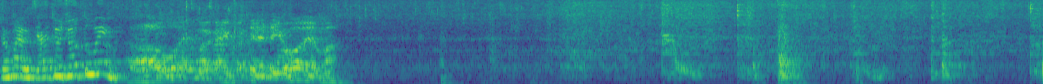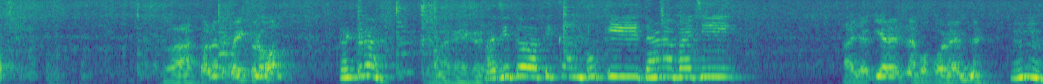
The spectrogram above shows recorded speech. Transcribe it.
તમારે જાજુ જોતું હોય હા હો એમાં કઈ ઘટે નહીં હો એમાં. વાહ કલર પકડો હો. હજી તો તીખાન ભૂકી ધાણા ભાજી. આજ અગિયારસ ના બપોરે એમ ને? હમ.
